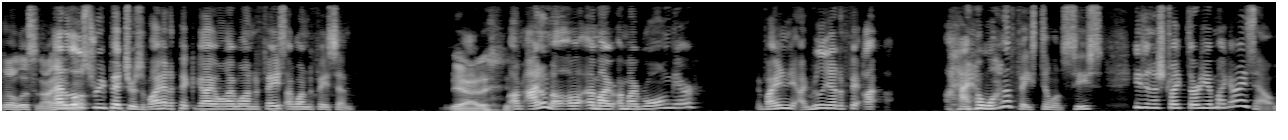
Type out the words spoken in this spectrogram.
Oh, listen, I out of those three pitchers, if I had to pick a guy I wanted to face, I wanted to face him. Yeah. I'm, I don't know. Am, I- am I wrong there? If I I really had to face, I, I don't want to face Dylan Cease. He's gonna strike thirty of my guys out.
